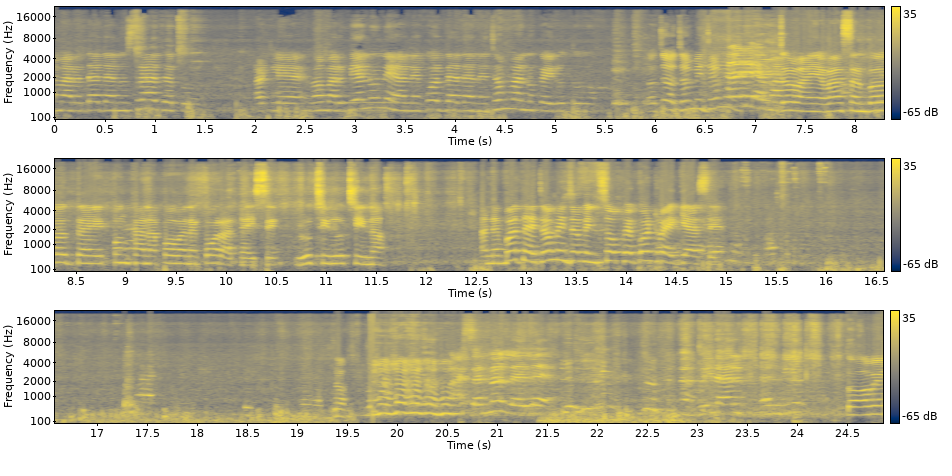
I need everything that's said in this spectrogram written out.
અમારા દાદાનું શ્રાદ્ધ હતું. એટલે અમારે બેનું ને અને કોર દાદાને જમવાનું કર્યું હતું. તો જો જમી જમી જો અહીંયા વાસણ બધા પંખાના પવને કોરા થાય છે લુચી લૂછી ન. અને બધાય જમીન જમીન સોફે ગોઠવાઈ ગયા છે. તો હવે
